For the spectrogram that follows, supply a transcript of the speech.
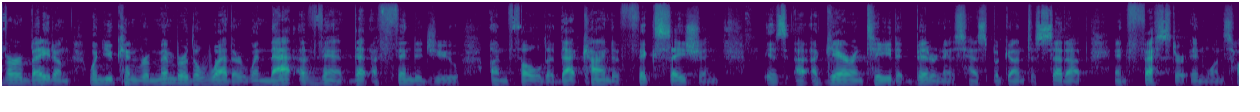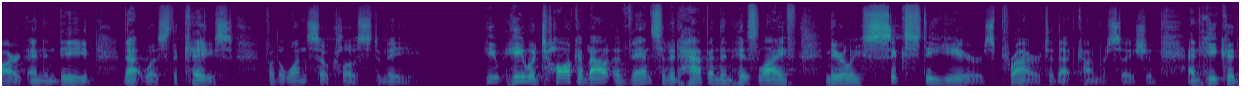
verbatim, when you can remember the weather, when that event that offended you unfolded. That kind of fixation is a, guarantee that bitterness has begun to set up and fester in one's heart. And indeed, that was the case for the one so close to me. He, he would talk about events that had happened in his life nearly 60 years prior to that conversation. And he could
